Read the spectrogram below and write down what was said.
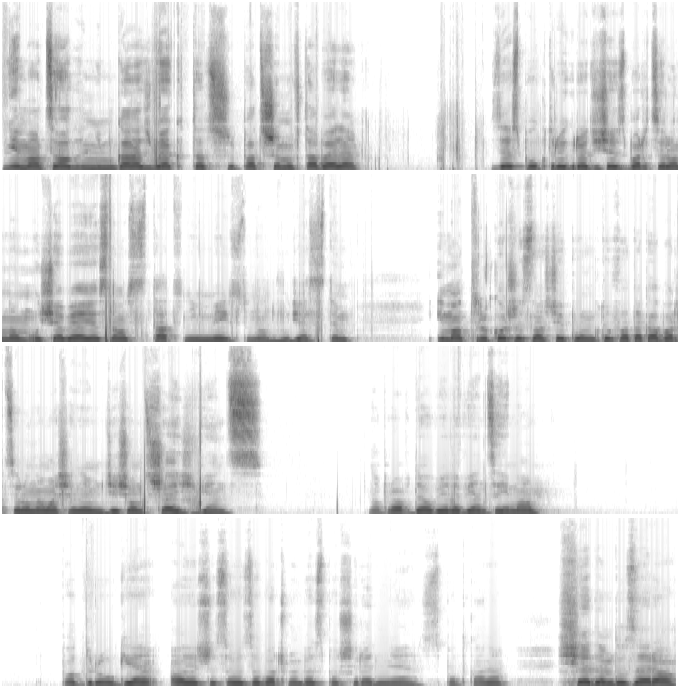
Nie ma co o nim gadać, bo jak patrzy, patrzymy w tabelę, Zespół, który gra dzisiaj z Barceloną u siebie jest na ostatnim miejscu, na 20. I ma tylko 16 punktów, a taka Barcelona ma 76, więc naprawdę o wiele więcej ma. Po drugie, a jeszcze sobie zobaczmy bezpośrednie spotkania. 7 do 0.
